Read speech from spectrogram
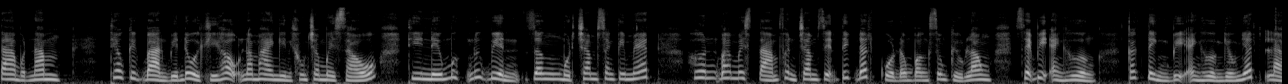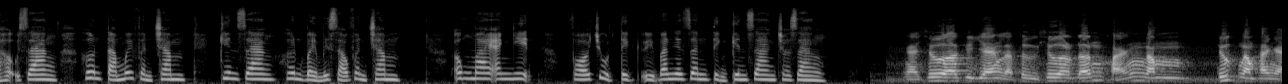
ha một năm. Theo kịch bản biến đổi khí hậu năm 2016, thì nếu mực nước biển dâng 100 cm, hơn 38% diện tích đất của đồng bằng sông Cửu Long sẽ bị ảnh hưởng. Các tỉnh bị ảnh hưởng nhiều nhất là Hậu Giang hơn 80%, Kiên Giang hơn 76%. Ông Mai Anh Nhịn, Phó Chủ tịch Ủy ban Nhân dân tỉnh Kiên Giang cho rằng Ngày xưa ở Kiên Giang là từ xưa đến khoảng năm trước năm 2000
